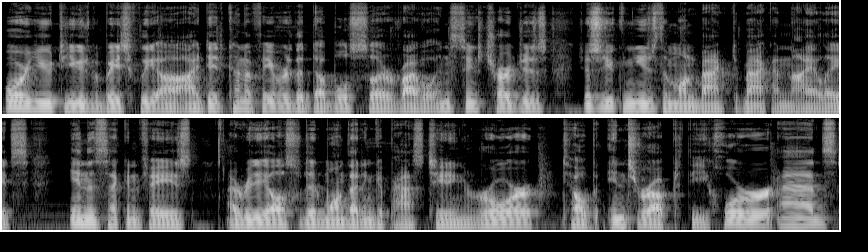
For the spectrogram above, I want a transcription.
for you to use. But basically, uh, I did kind of favor the double survival instincts charges, just so you can use them on back-to-back -back annihilates in the second phase. I really also did want that incapacitating roar to help interrupt the horror ads.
